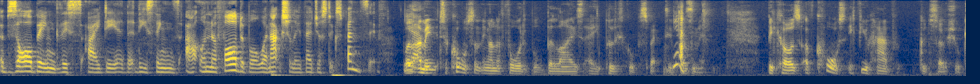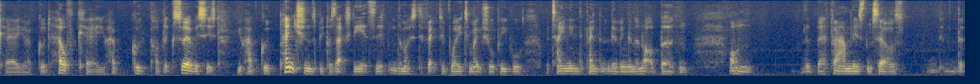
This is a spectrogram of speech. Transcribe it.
absorbing this idea that these things are unaffordable when actually they're just expensive. Well, Yeah. I mean, to call something unaffordable belies a political perspective, Yeah. doesn't it? Because, of course, if you have good social care, you have good health care, you have good public services, you have good pensions, because actually it's the the most effective way to make sure people retain independent living and they're not a burden on the, their families, themselves, the,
